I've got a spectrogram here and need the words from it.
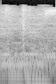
you.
